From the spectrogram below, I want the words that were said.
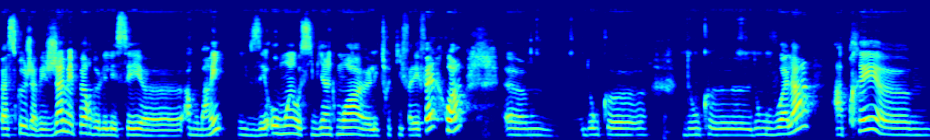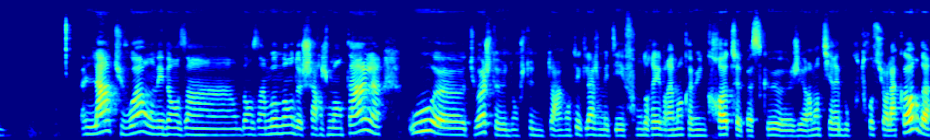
parce que j'avais jamais peur de les laisser, heu, à mon mari. Il faisait au moins aussi bien que moi, heu, les trucs qu'il fallait faire, quoi. Donc donc donc voilà. Après, Là, tu vois, on est dans un dans un moment de charge mentale où, heu, tu vois, je te donc je te racontais que là, je m'étais effondrée vraiment comme une crotte parce que, heu, j'ai vraiment tiré beaucoup trop sur la corde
